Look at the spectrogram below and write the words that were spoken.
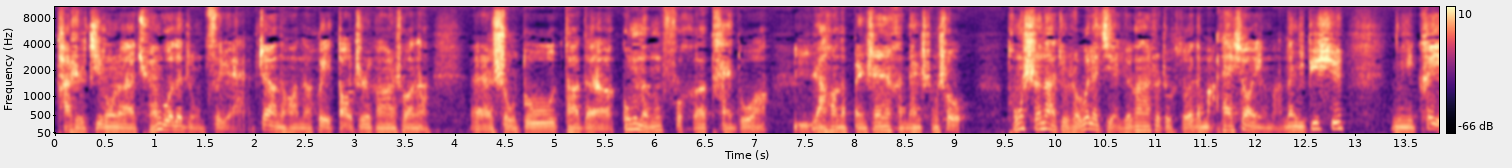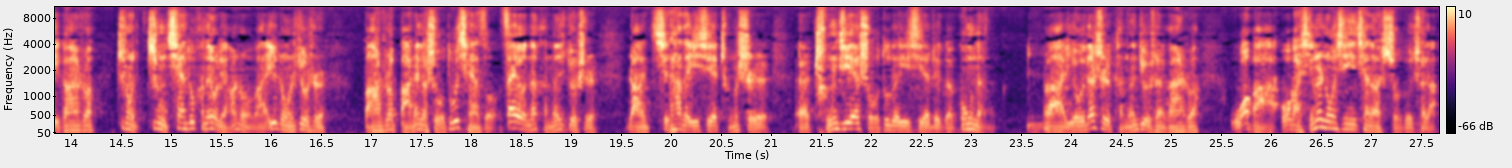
它是集中了全国的这种资源，这样的话呢，会导致刚刚说呢，呃，首都它的功能负荷太多，然后呢，本身很难承受。同时呢，就是为了解决刚才说这个所谓的马太效应嘛，那你必须，你可以刚才说这种这种迁都可能有两种吧，一种就是。比方说把那个首都迁走，再有呢，可能就是让其他的一些城市呃承接首都的一些这个功能，是吧？有的是可能就是刚才说，我把我把行政中心迁到首都去了，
